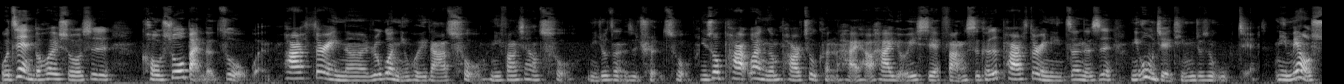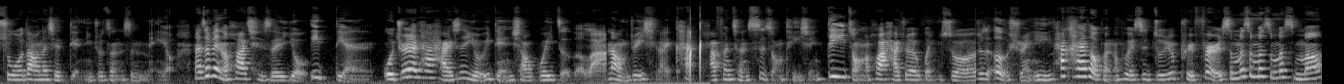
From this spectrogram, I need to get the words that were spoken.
我之前都会说是口说版的作文。Part three 呢，如果你回答错，你方向错，你就真的是全错。你说 Part one 跟 Part two 可能还好，它有一些方式，可是 Part three 你真的是你误解题目就是误解，你没有说到那些点，你就真的是没有。那这边的话，其实有一点，我觉得它还是有一点小规则的啦。那我们就一起来看，它分成四种题型。第一种的话，它就会问你说，就是二选一，它开头可能会。是 Do you prefer 什么什么什么什么？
